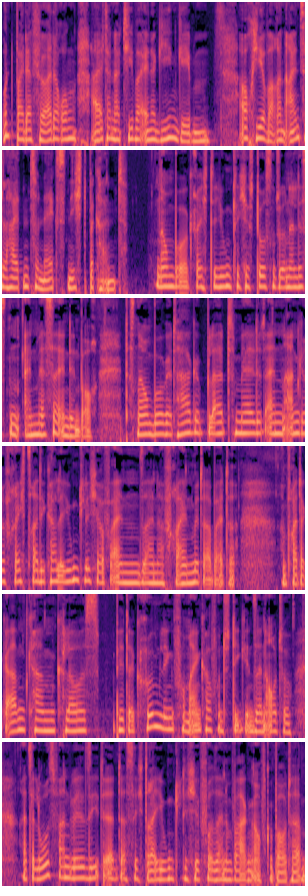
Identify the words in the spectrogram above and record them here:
und bei der Förderung alternativer Energien geben. Auch hier waren Einzelheiten zunächst nicht bekannt. Naumburg. Rechte Jugendliche stoßen Journalisten ein Messer in den Bauch. Das Naumburger Tageblatt meldet einen Angriff rechtsradikaler Jugendliche auf einen seiner freien Mitarbeiter. Am Freitagabend kam Klaus Peter Krümling vom Einkauf und stieg in sein Auto. Als er losfahren will, sieht er, dass sich drei Jugendliche vor seinem Wagen aufgebaut haben.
